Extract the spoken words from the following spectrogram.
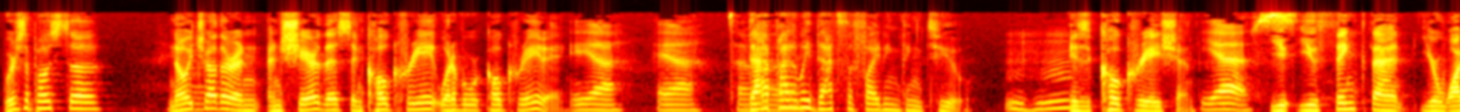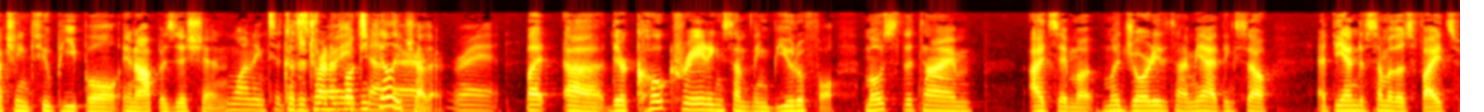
we're supposed to know each other and, and share this and co-create whatever we're co-creating. Yeah, yeah. That, by the way, that's the fighting thing too. Mm-hmm. Is co-creation. Yes. You you think that you're watching two people in opposition wanting to because they're trying to fucking each kill each other, Right. but uh, they're co-creating something beautiful. Most of the time, I'd say mo- majority of the time, yeah, I think so. At the end of some of those fights,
